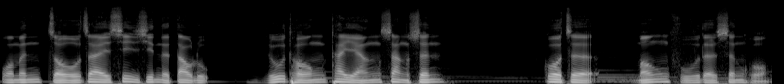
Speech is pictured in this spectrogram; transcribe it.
我们走在信心的道路，如同太阳上升，过着蒙福的生活。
